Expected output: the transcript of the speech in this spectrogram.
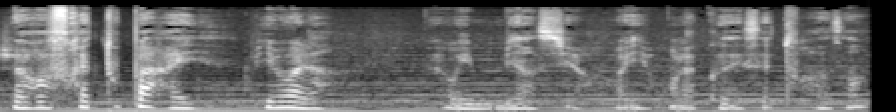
je referais tout pareil. Puis voilà. Oui, bien sûr, on la connaît cette phrase. Hein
